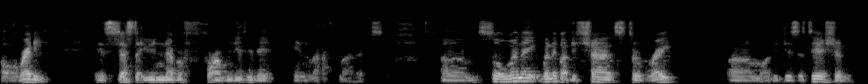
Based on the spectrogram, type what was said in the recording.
already. It's just that you never formulated it in mathematics. Um, so when I when I got the chance to write um, on the dissertation,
